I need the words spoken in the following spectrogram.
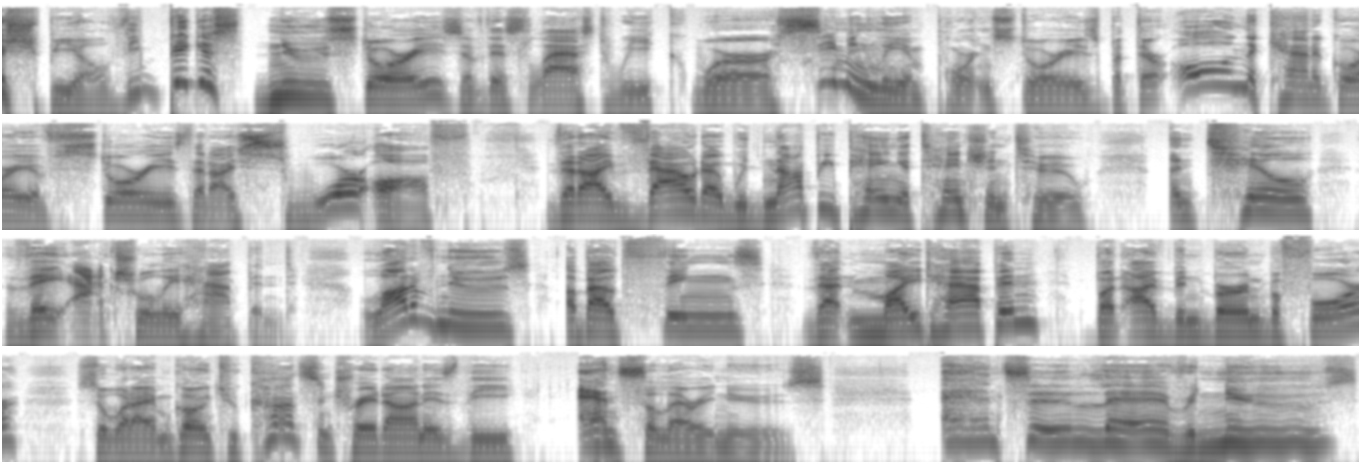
The spiel. The biggest news stories of this last week were seemingly important stories, but they're all in the category of stories that I swore off, that I vowed I would not be paying attention to until they actually happened. A lot of news about things that might happen, but I've been burned before. So, what I am going to concentrate on is the ancillary news. Ancillary news.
